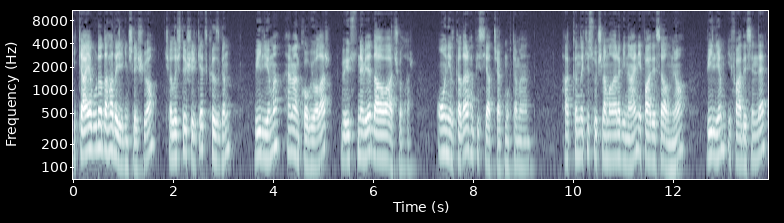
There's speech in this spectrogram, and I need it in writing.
Hikaye burada daha da ilginçleşiyor. Çalıştığı şirket kızgın. William'ı hemen kovuyorlar ve üstüne bir de dava açıyorlar. 10 yıl kadar hapis yatacak muhtemelen. Hakkındaki suçlamalara binaen ifadesi alınıyor. William ifadesinde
